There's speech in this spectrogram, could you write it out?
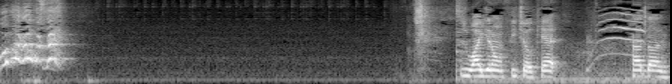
Oh my god, what's that? This is why you don't feed your cat. How done?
